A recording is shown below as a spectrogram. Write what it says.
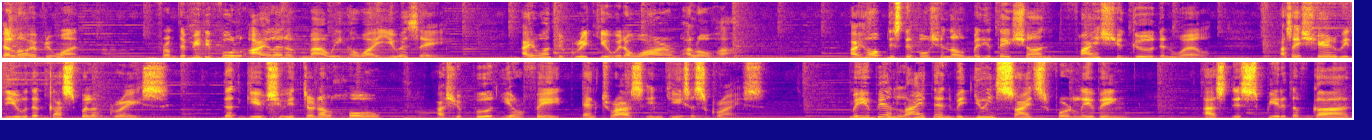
Hello, everyone. From the beautiful island of Maui, Hawaii, USA, I want to greet you with a warm aloha. I hope this devotional meditation finds you good and well as I share with you the gospel of grace that gives you eternal hope as you put your faith and trust in Jesus Christ. May you be enlightened with new insights for living as the Spirit of God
